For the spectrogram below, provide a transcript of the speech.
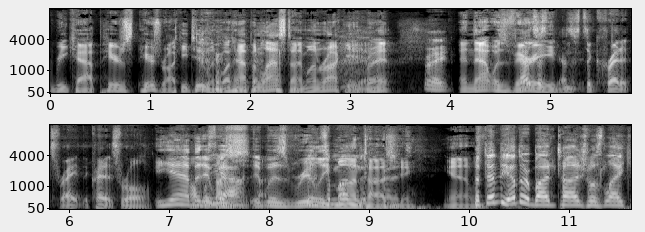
recap. Here's here's Rocky two and what happened last time on Rocky, right? Right. And that was That's very just, that's just the credits, right? The credits roll. yeah, but it was like it was really it's among the montagey. Yeah, it But then the other montage was like,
